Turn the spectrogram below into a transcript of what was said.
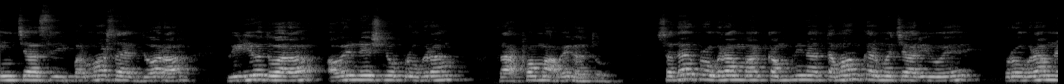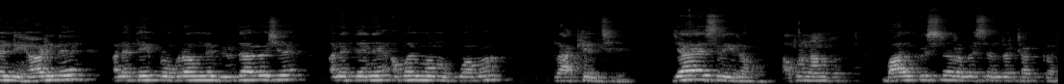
ઇન્ચાર્જ શ્રી પરમાર સાહેબ દ્વારા વીડિયો દ્વારા અવેરનેસનો પ્રોગ્રામ રાખવામાં આવેલ હતો. સદર પ્રોગ્રામમાં કંપનીના તમામ કર્મચારીઓએ પ્રોગ્રામને નિહાળીને અને તે પ્રોગ્રામને બિરદાવ્યો છે અને તેને અમલમાં મૂકવામાં રાખેલ છે. જય શ્રી રામ આપણું નામ શું? બાલકૃષ્ણ રમેશચંદ્ર ઠક્કર.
